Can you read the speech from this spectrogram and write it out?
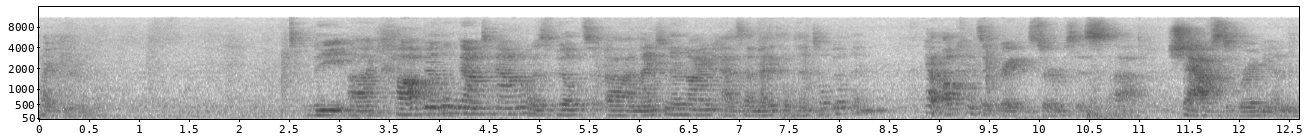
quite beautiful. The uh, Cobb Building downtown was built uh, 1909 as a medical dental building. Had all kinds of great services, uh, shafts to bring in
